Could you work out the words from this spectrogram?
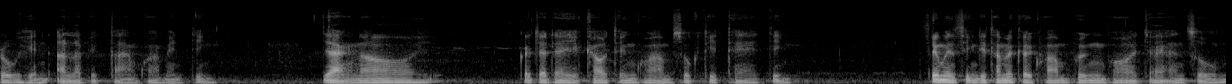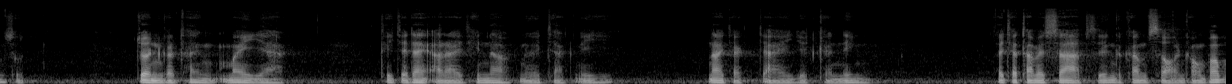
รู้เห็นอะไรไปตามความเป็นจริง อย่างน้อย ก็จะได้เข้าถึงความสุขที่แท้จริง ซึ่งเป็นสิ่งที่ทำให้เกิดความพึงพอใจอันสูงสุด จนกระทั่งไม่อยากที่จะได้อะไรที่นอกเหนือจากนี้ นอกจากใจหยุดกันนิ่ง และจะทำให้ทราบซึ้งกับคำสอนของพระบ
